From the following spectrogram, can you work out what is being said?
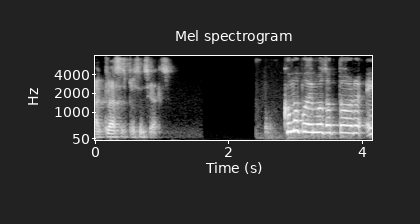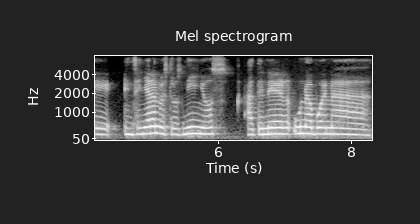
a clases presenciales. ¿Cómo podemos, doctor, eh, enseñar a nuestros niños a tener una buena,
